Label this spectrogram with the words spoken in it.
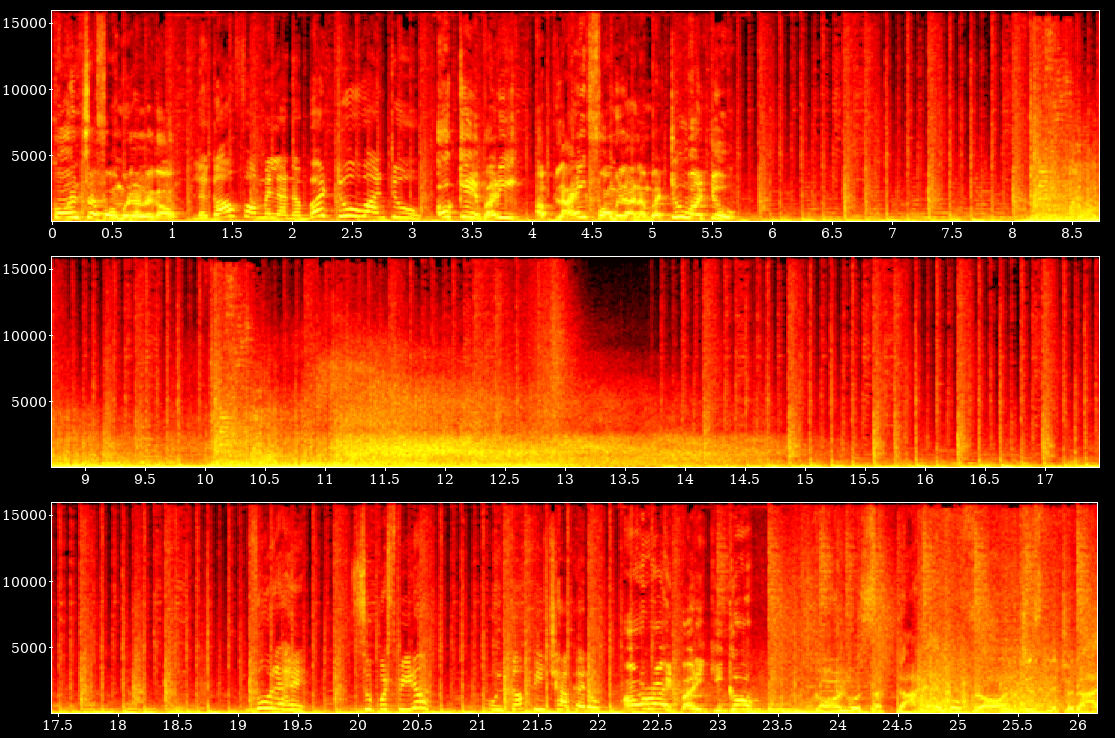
कौन सा फॉर्मूला लगाओ लगाओ formula number two one two okay buddy. Applying formula number two one two Super Speedo उनका पीछा करो। ऑलराइट बड़ी किको कौन हो सकता है वो फ्रॉड जिसने चुराया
